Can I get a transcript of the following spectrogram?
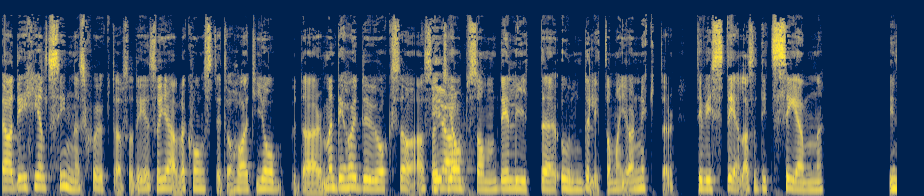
Ja, det är helt sinnessjukt alltså. Det är så jävla konstigt att ha ett jobb där. Men det har ju du också. Alltså ett Ja. jobb som, det är lite underligt om man gör nykter. Till viss del. Alltså ditt scen, din,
